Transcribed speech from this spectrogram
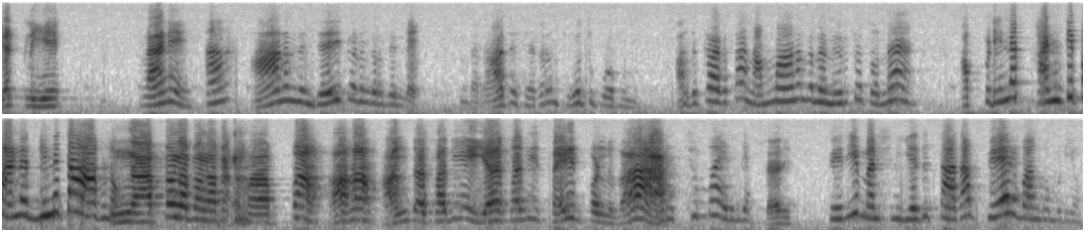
கேட்கலையே. ராணி ஆனந்தம் ஜெயிக்கணுங்கிறது இல்ல. இந்த ராஜசேகரன் தோத்து போகணும். அதுக்காகத்தான் நம்ம ஆனந்தனை நிறுத்த சொன்னேன். அப்படின்னா கண்டிப்பா நின்னுதான் ஆகணும். உங்க அப்பா அப்பா, அப்பா அப்பா ஆஹா அந்த சதியை என் சதி சைட் பண்ணுதா? அட, சும்மா இருங்க. சரி. பெரிய மனுஷன் எதிர்த்தாதான் பேர் வாங்க முடியும்.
